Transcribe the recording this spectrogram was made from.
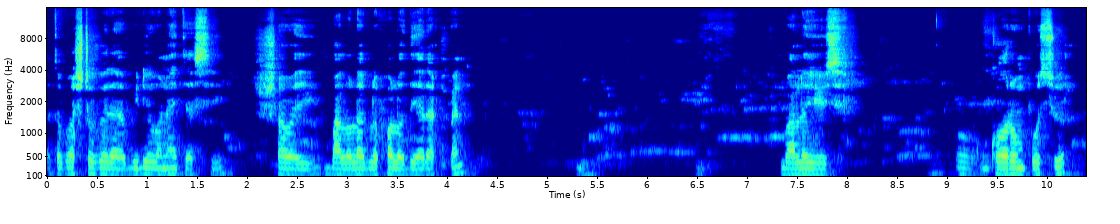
এত কষ্ট করে ভিডিও বানাইতেছি, সবাই ভালো লাগল ফলো দিয়ে রাখবেন। ভালোই হয়েছে। ও, গরম প্রচুর।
